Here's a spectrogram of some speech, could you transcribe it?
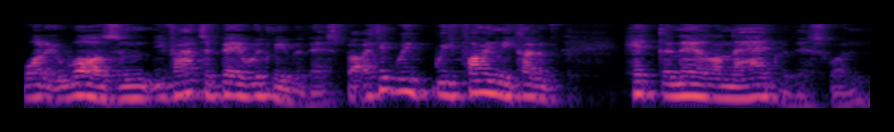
what it was and you've had to bear with me with this but I think we, we finally kind of hit the nail on the head with this one.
